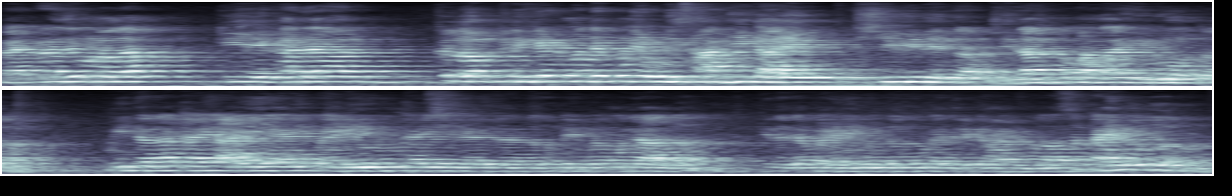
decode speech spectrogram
मॅट्राजी म्हणाला की एखाद्या क्लब क्रिकेटमध्ये पण एवढी साधी गाय शिवी देतात. झिदान तो माझा हिरो होता. मी त्याला काही आई आणि बहिणीवरून काही शिकायचं तर पेपरमध्ये आलं की त्याच्या बहिणीबद्दल तो काहीतरी घाण असं काही नव्हतं.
